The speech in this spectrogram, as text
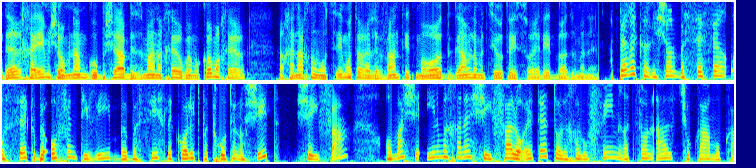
דרך חיים שאומנם גובשה בזמן אחר ובמקום אחר, אך אנחנו מוצאים אותה רלוונטית מאוד גם למציאות הישראלית בת זמננו. הפרק הראשון בספר עוסק באופן טבעי בבסיס לכל התפתחות אנושית, שאיפה, או מה שאיל מכנה שאיפה לוהטת, או לחלופין רצון עז תשוקה עמוקה.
